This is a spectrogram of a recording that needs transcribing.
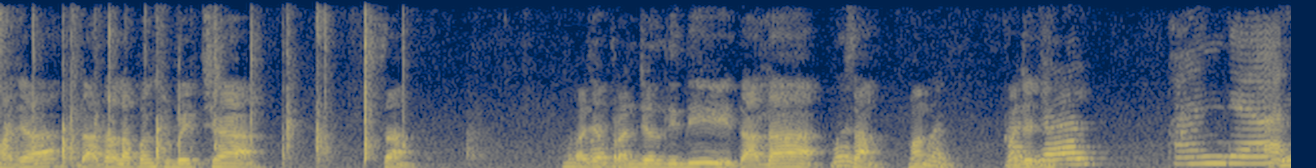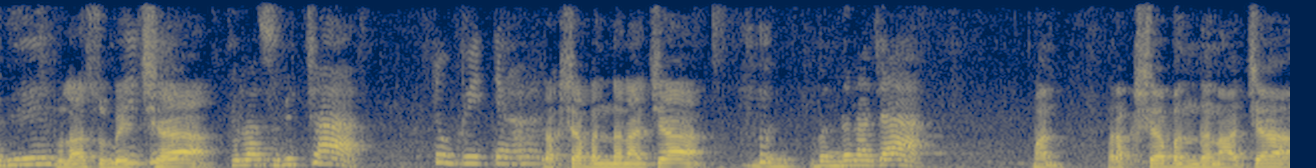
माझ्या दादाला पण शुभेच्छा. सांग. माझ्या प्रांजल दिदी दादा म्हण. सांग म्हण म्हण. माझ्या जी- प्रांजल. दीदी. तुला शुभेच्छा. तुला शुभेच्छा. रक्षाबंधनाच्या. बं- बंधनाच्या. म्हण रक्षाबंधनाच्या.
